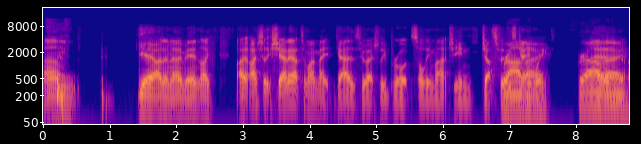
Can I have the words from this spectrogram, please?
Um, yeah, I don't know, man. Like, I actually shout out to my mate Gaz who actually brought Solly March in just for this game week. Bravo. And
